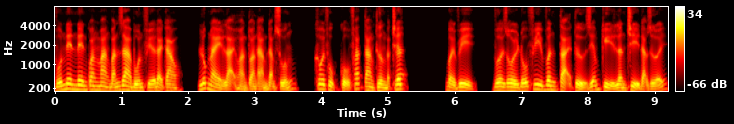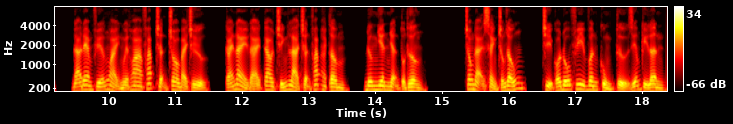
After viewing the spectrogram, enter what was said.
vốn nên nên quang mang bắn ra bốn phía đài cao, lúc này lại hoàn toàn ảm đạm xuống, khôi phục cổ phát tang thương đặc chất. Bởi vì, vừa rồi Đỗ Phi Vân tại Tử Diễm Kỳ lần chỉ đạo dưới, đã đem phía ngoài Nguyệt Hoa pháp trận cho bài trừ, cái này đài cao chính là trận pháp hạch tâm, đương nhiên nhận tổn thương. Trong đại sảnh trống rỗng, chỉ có Đỗ Phi Vân cùng Tử Diễm Kỳ Lân,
